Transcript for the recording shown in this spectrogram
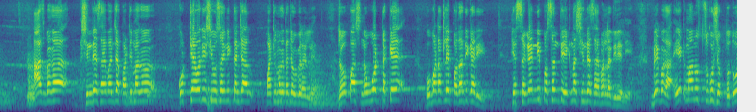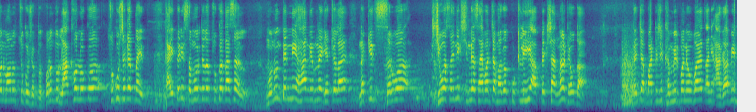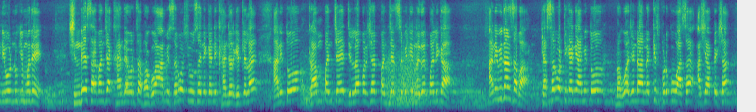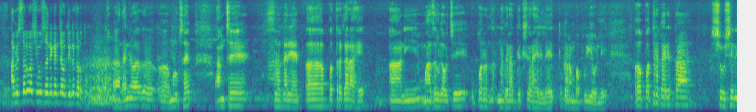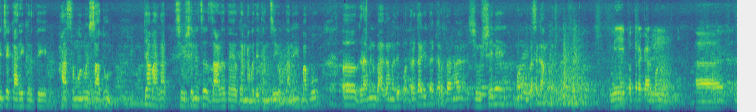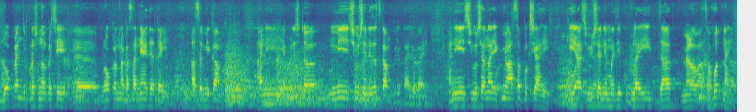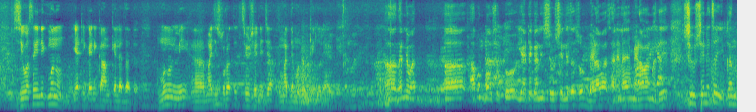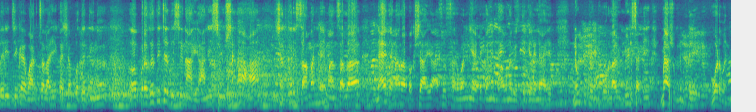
आज बघा शिंदे साहेबांच्या पाठीमागं कोट्यावधी शिवसैनिक त्यांच्या पाठीमागं त्यांच्या उभे राहिले आहेत. जवळपास नव्वद टक्के उपाटातले पदाधिकारी हे सगळ्यांनी पसंती एकनाथ शिंदे साहेबांना दिलेली आहे. बेग बघा एक माणूस चुकू शकतो दोन माणूस चुकू शकतो परंतु लाखो लोक चुकू शकत नाहीत. काहीतरी समोर त्याचं चुकत असेल म्हणून त्यांनी हा निर्णय घेतलेला आहे. नक्कीच सर्व शिवसैनिक शिंदे साहेबांच्या मागे कुठलीही अपेक्षा न ठेवता त्यांच्या पाठीशी खंबीरपणे उभा आहेत आणि आगामी निवडणुकीमध्ये शिंदे साहेबांच्या खांद्यावरचा भगवा आम्ही सर्व शिवसैनिकांनी खांद्यावर घेतलेला आहे. आणि तो ग्रामपंचायत जिल्हा परिषद पंचायत समिती नगरपालिका आणि विधानसभा ह्या सर्व ठिकाणी आम्ही तो भगवा झेंडा नक्कीच फडकू असा अशी अपेक्षा आम्ही सर्व शिवसैनिकांच्या वतीने करतो. धन्यवाद मुळूक साहेब. आमचे सहकारी आहेत. पत्रकार आहेत. आणि माजलगावचे उपनगराध्यक्ष राहिलेले आहेत तुकाराम बापू येवले पत्रकारिता शिवसेनेचे कार्यकर्ते हा समन्वय साधून त्या भागात शिवसेनेचं जाळं तयार करण्यामध्ये त्यांचं योगदान आहे. बापू ग्रामीण भागामध्ये पत्रकारिता करताना शिवसेने म्हणून कसं काम करतात मी पत्रकार म्हणून लोकांचे प्रश्न कसे लोकांना कसा न्याय देता येईल? असं मी काम करतो. आणि एकनिष्ठ मी शिवसेनेचंच काम करत आलेलो आहे. आणि शिवसेना एकमेव असा पक्ष आहे की या शिवसेनेमध्ये कुठलाही जात मेळावा असा होत नाही. शिवसैनिक म्हणून या ठिकाणी काम केलं जातं. म्हणून मी माझी सुरुवातच शिवसेनेच्या माध्यमातून केलेली आहे. धन्यवाद. आपण पाहू शकतो या ठिकाणी शिवसेनेचा जो मेळावा झालेला आहे मेळाव्यामध्ये शिवसेनेचं एकंदरीत जी काय वाटचाल आहे कशा पद्धतीनं प्रगतीच्या दिशेनं आहे आणि शिवसेना हा शेतकरी सामान्य माणसाला न्याय देणारा पक्ष आहे असं सर्वांनी या ठिकाणी भावना व्यक्त केलेल्या आहेत. न्यूज ट्वेंटी फोर लाईव्ह बीडसाठी मी अशोक निपटे वडवणी.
